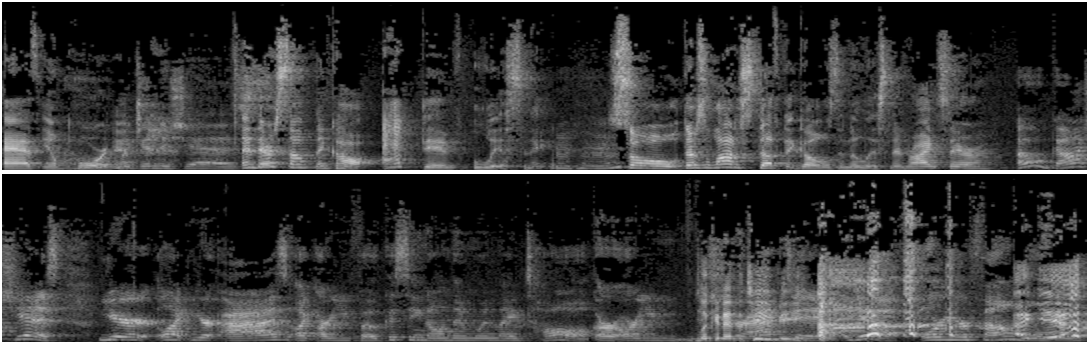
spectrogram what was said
as important. Oh my goodness, yes. And there's something called active listening. Mm-hmm. So there's a lot of stuff that goes into listening, right, Sarah? oh gosh, yes. Your like your eyes, like are you focusing on them when they talk, or are you Looking at the TV. yeah, or your phone. Yeah.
